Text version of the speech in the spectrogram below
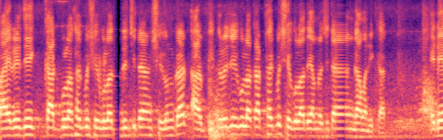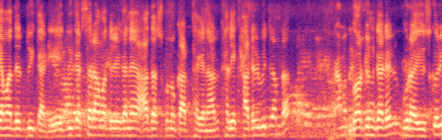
বাইরে যে কাঠগুলো থাকবে সেগুলো দিয়ে চিটাং সেগুন কাঠ আর ভিতরে যেগুলো কাঠ থাকবে সেগুলো দিয়ে আমরা চিটাং গামারি কাঠ এটাই আমাদের দুই কাঠ এই দুই কাঠ ছাড়া আমাদের এখানে আদার্স কোনো কাঠ থাকে না। আর খালি খাটের ভিতরে আমরা গর্জন কাঠের গুঁড়া ইউজ করি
